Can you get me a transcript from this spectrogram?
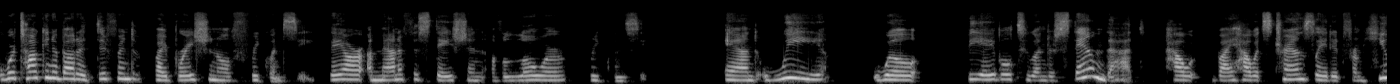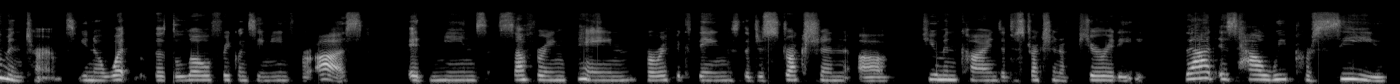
we're talking about a different vibrational frequency. They are a manifestation of lower frequency. And we will be able to understand that how by how it's translated from human terms. You know, what does low frequency mean for us? It means suffering, pain, horrific things, the destruction of humankind, the destruction of purity, that is how we perceive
